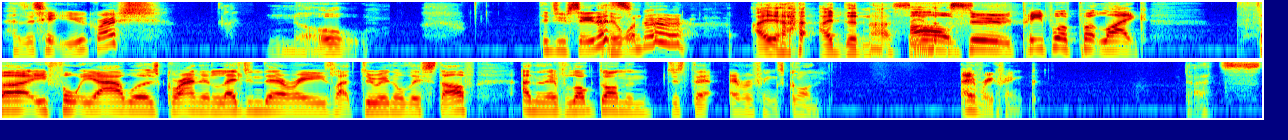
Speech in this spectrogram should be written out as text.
Has this hit you, Crash? No, Did you see this? I wonder. I I did not see oh, this. dude, people have put like 30, 40 hours grinding legendaries, like doing all this stuff, and then they've logged on and just everything's gone. Everything. That's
